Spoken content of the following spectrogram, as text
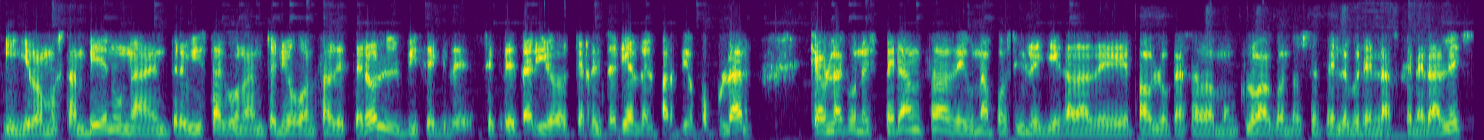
Y llevamos también una entrevista con Antonio González Terol, el vicesecretario territorial del Partido Popular, que habla con esperanza de una posible llegada de Pablo Casado a Moncloa cuando se celebren las generales.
